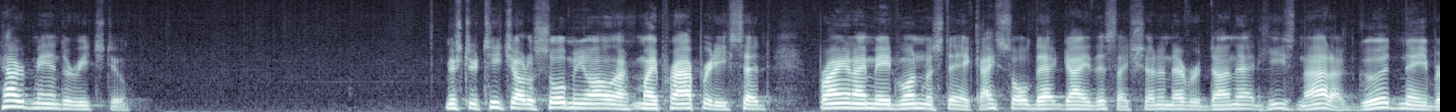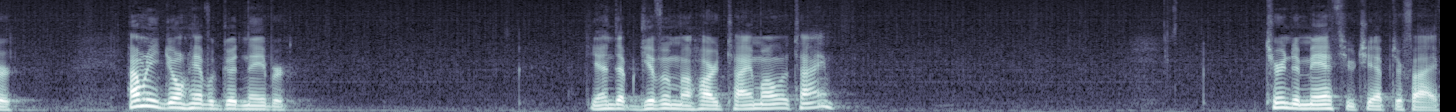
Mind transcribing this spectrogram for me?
Hard man to reach to. Mr. Teach Auto sold me all my property. Said, Bryant, I made one mistake. I sold that guy this. I should have never done that. He's not a good neighbor. How many don't have a good neighbor? You end up giving him a hard time all the time? Turn to Matthew chapter 5.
